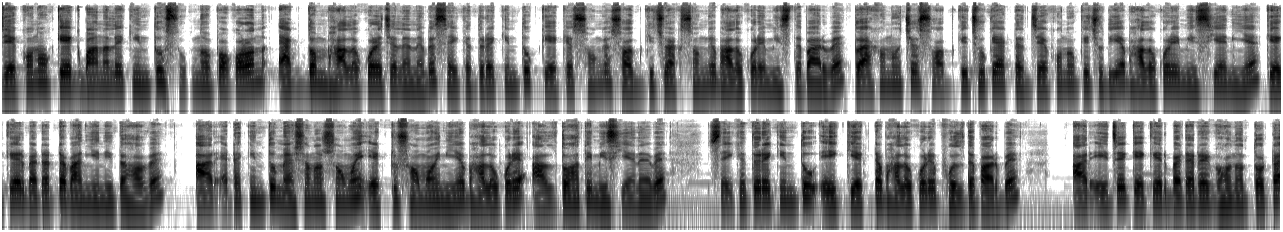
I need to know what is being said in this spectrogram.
যে কোনো কেক বানালে কিন্তু শুকনো উপকরণ একদম ভালো করে চেলে নেবে সেই ক্ষেত্রে কিন্তু কেকের সঙ্গে সব কিছু একসঙ্গে ভালো করে মিশতে পারবে। তো এখন হচ্ছে সব কিছুকে একটা যে কোনো কিছু দিয়ে ভালো করে মিশিয়ে নিয়ে কেকের ব্যাটারটা বানিয়ে নিতে হবে। আর এটা কিন্তু মেশানোর সময় একটু সময় নিয়ে ভালো করে আলতো হাতে মিশিয়ে নেবে সেই ক্ষেত্রে কিন্তু এই কেকটা ভালো করে ফুলতে পারবে। আর এই যে কেকের ব্যাটারের ঘনত্বটা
